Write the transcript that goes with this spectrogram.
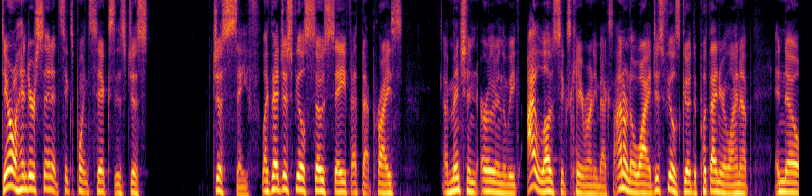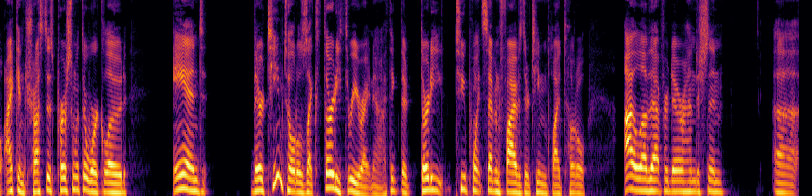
Darrell Henderson at 6.6 is just just safe. Like that just feels so safe at that price. I mentioned earlier in the week, I love 6K running backs. I don't know why. It just feels good to put that in your lineup and know I can trust this person with their workload. And their team total is like 33 right now. I think they're 32.75 is their team implied total. I love that for Darrell Henderson. Uh,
